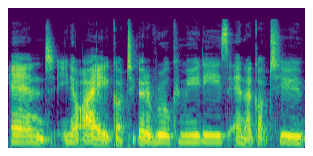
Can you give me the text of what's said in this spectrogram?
And, you know, I got to go to rural communities and I got to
